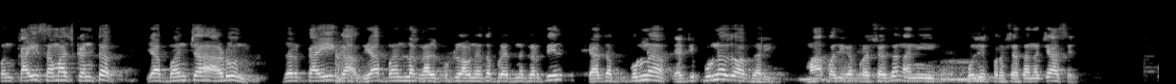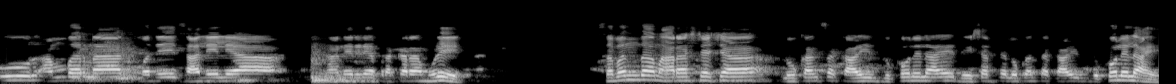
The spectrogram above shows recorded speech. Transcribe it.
पण काही समाजकंटक या बंदच्या आडून जर काही गा- या बंदला गालपूट लावण्याचा प्रयत्न करतील याचा पूर्ण याची पूर्ण जबाबदारी महापालिका प्रशासन आणि पोलीस प्रशासनाची असेल. नागपूर अंबरनाथमध्ये झालेल्या घाणेरड्या प्रकारामुळे सबंध महाराष्ट्राच्या लोकांचा काळीज दुखवलेला आहे देशातल्या लोकांचा काळीज दुखवलेला आहे.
